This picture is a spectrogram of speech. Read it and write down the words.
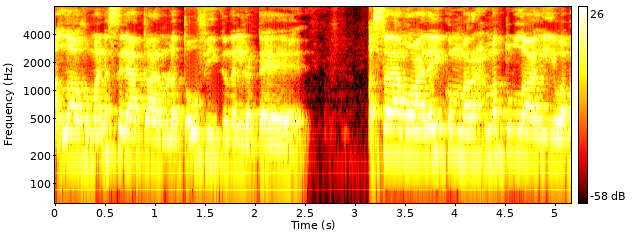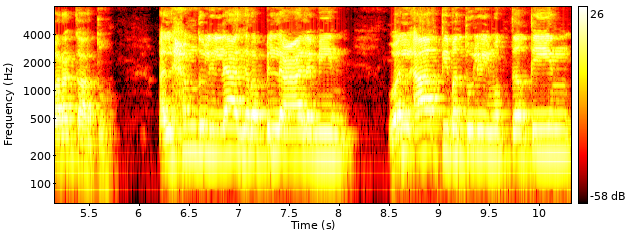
അള്ളാഹു മനസ്സിലാക്കാനുള്ള തോഫീക്ക് നൽകട്ടെ. അസ്സലാമു അലൈക്കും വറഹ്മത്തുള്ളാഹി വബറക്കാത്തു അൽഹംദുലില്ലാഹി റബ്ബിൽ ആലമീൻ. വൽ ലിൽ മുത്തഖീൻ.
